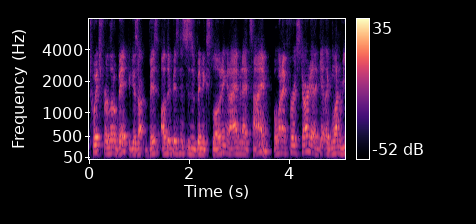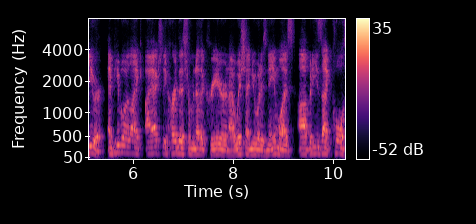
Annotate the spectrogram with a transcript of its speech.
Twitch for a little bit because our biz, other businesses have been exploding and I haven't had time. But when I first started, I'd get like one viewer and people are like, I actually heard this from another creator and I wish I knew what his name was. Uh, but he's like, Cole,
